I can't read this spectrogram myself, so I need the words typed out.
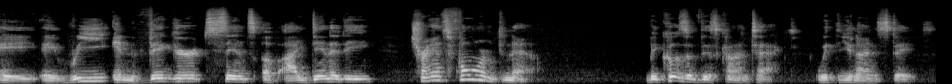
a, a reinvigorated sense of identity, transformed now. because of this contact with the United States,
